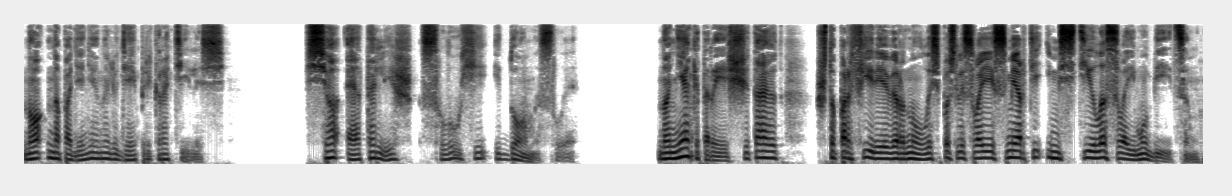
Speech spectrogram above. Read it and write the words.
но нападения на людей прекратились. Все это лишь слухи и домыслы. Но некоторые считают, что Порфирия вернулась после своей смерти и мстила своим убийцам.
